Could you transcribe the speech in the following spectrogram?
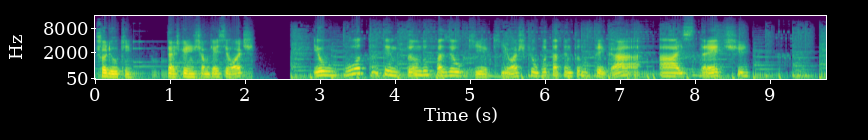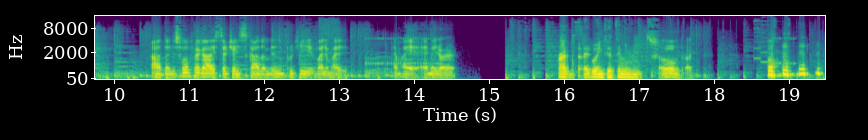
Shoryuken. Certo que a gente chama de Ice Hot. Eu vou estar tá tentando fazer o que aqui? Eu acho que eu vou estar tá tentando pegar a stretch ah, Dani, só vou pegar a start arriscada mesmo, porque vale mais. É, mais, é melhor. Ah, pega o entretenimento. Oh, droga.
